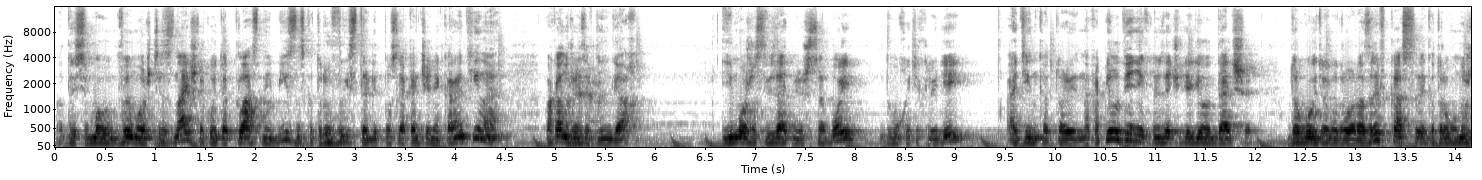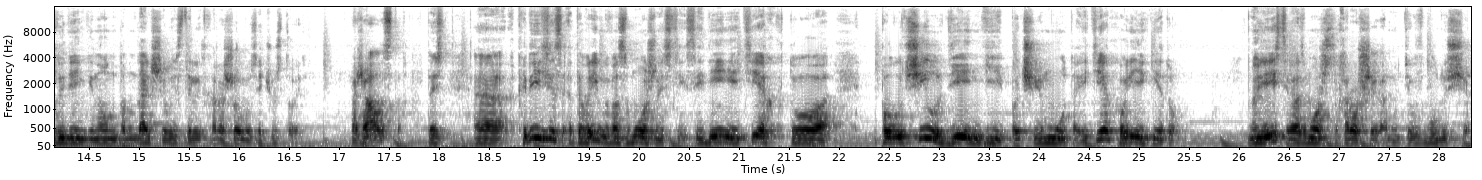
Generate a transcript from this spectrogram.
То есть вы можете знать, что какой-то классный бизнес, который выстрелит после окончания карантина, пока нуждается в деньгах. И можно связать между собой двух этих людей. Один, который накопил денег, но не знает, что делать дальше. Другой, у которого разрыв кассовый, которому нужны деньги, но он там дальше выстрелит, хорошо будет себя чувствовать. Пожалуйста. То есть э, кризис – это время возможностей, соединение тех, кто получил деньги почему-то, и тех, у кого денег нету. Но есть возможности хорошие там, в будущем.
